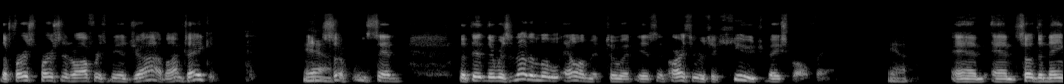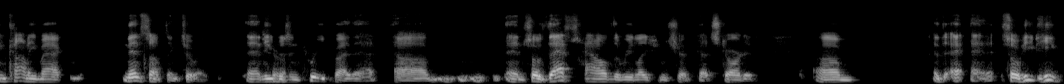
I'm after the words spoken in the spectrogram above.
"The first person that offers me a job, I'm taking." Yeah. And so we said, but th- there was another little element to it is that Arthur was a huge baseball fan. Yeah. And and so the name Connie Mack meant something to it, and he sure. was intrigued by that. Um, and so that's how the relationship got started. Um, so he he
